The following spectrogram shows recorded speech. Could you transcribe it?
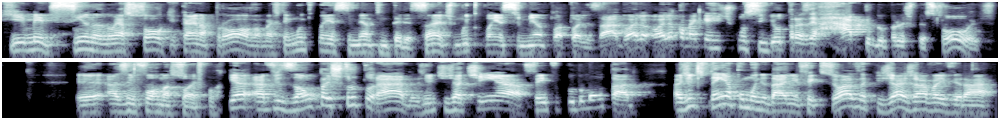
que medicina não é só o que cai na prova, mas tem muito conhecimento interessante, muito conhecimento atualizado. Olha, olha como é que a gente conseguiu trazer rápido para as pessoas é, as informações, porque a, a visão está estruturada, a gente já tinha feito tudo montado. A gente tem a comunidade infecciosa, que já já vai virar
